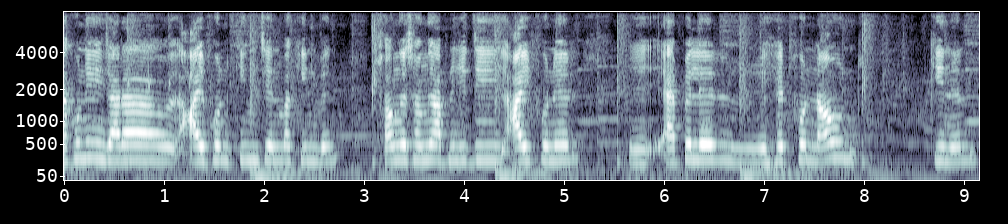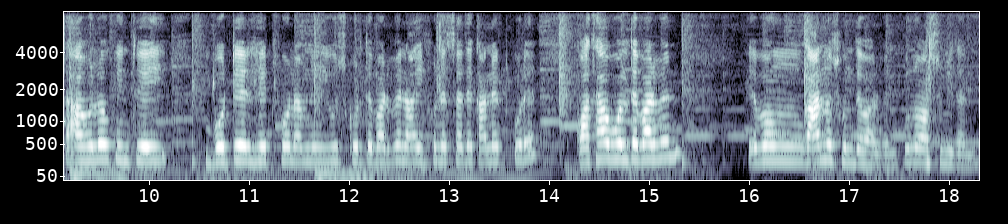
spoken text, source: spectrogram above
এখনই যারা আইফোন কিনছেন বা কিনবেন, সঙ্গে সঙ্গে আপনি যদি আইফোনের অ্যাপেলের হেডফোন নাও কিনেন, তাহলেও কিন্তু এই বোটের হেডফোন আপনি ইউজ করতে পারবেন আইফোনের সাথে কানেক্ট করে কথাও বলতে পারবেন এবং গানও শুনতে পারবেন, কোনো অসুবিধা নেই।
